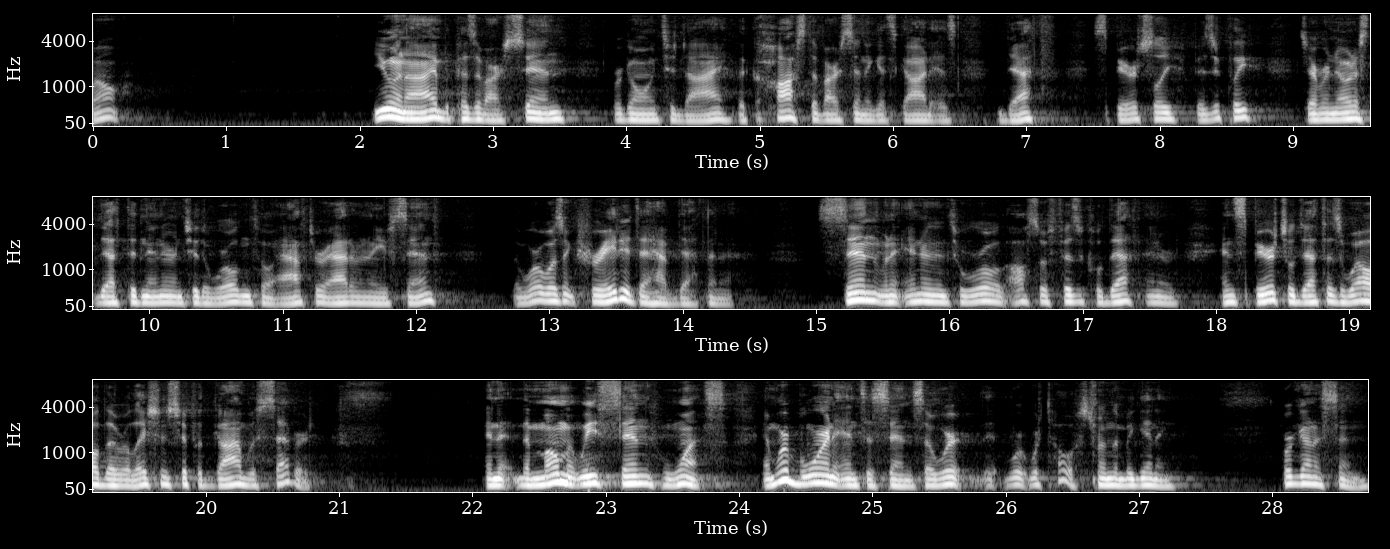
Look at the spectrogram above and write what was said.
Well, you and I, because of our sin, we're going to die. The cost of our sin against God is death, spiritually, physically. Did you ever notice death didn't enter into the world until after Adam and Eve sinned? The world wasn't created to have death in it. Sin, when it entered into the world, also physical death entered, and spiritual death as well. The relationship with God was severed. And the moment we sin once, and we're born into sin, so we're, we're, we're toast from the beginning. We're going to sin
